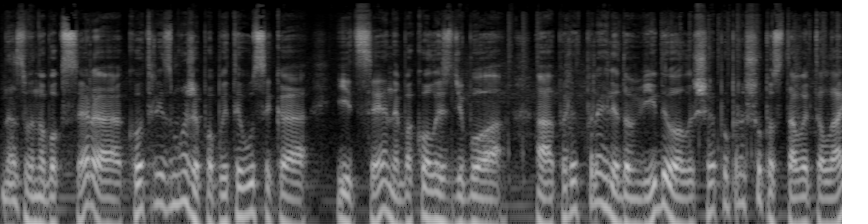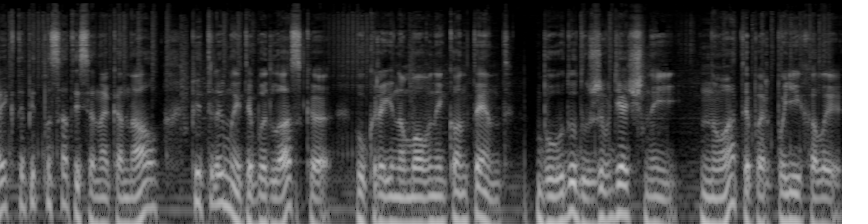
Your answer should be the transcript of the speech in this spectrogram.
названо боксера, котрий зможе побити Усика. І це не Баколес Дюбуа. А перед переглядом відео лише попрошу поставити лайк та підписатися на канал. Підтримайте, будь ласка, україномовний контент. Буду дуже вдячний. Ну а тепер поїхали.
